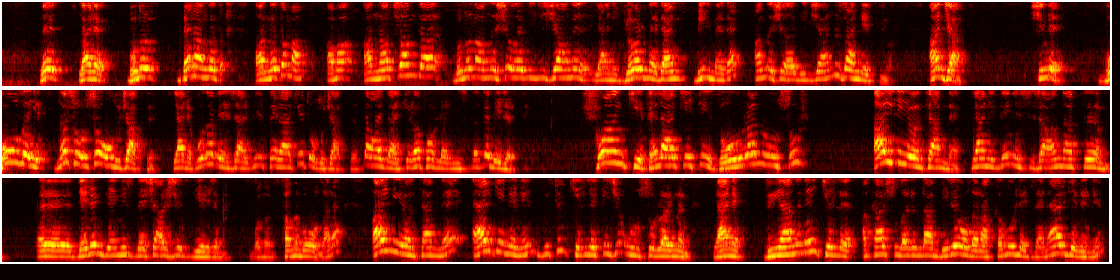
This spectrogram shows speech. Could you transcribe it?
Ve yani bunu ben anlat anlatamam ama anlatsam da bunun anlaşılabileceğini yani görmeden bilmeden anlaşılabileceğini zannetmiyorum. Ancak şimdi bu olayı nasıl olsa olacaktı. Yani buna benzer bir felaket olacaktı. Daha evvelki raporlarımızda da belirttik. Şu anki felaketi doğuran unsur aynı yöntemle yani demin size anlattığım e, derin deniz deşarjı diyelim bunun tanımı olarak aynı yöntemle Ergene'nin bütün kirletici unsurlarının yani dünyanın en kirli akarsularından biri olarak kabul edilen Ergene'nin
